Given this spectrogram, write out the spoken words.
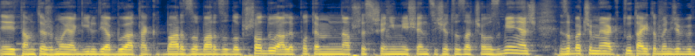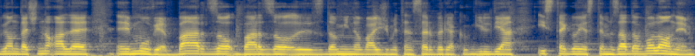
E, tam też moja gildia była tak bardzo, bardzo do przodu, ale potem na przestrzeni miesięcy się to zaczęło zmieniać. Zobaczymy jak tutaj to będzie wyglądać, no ale mówię, bardzo, bardzo zdominowaliśmy ten serwer jako gildia i z tego jestem zadowolony.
